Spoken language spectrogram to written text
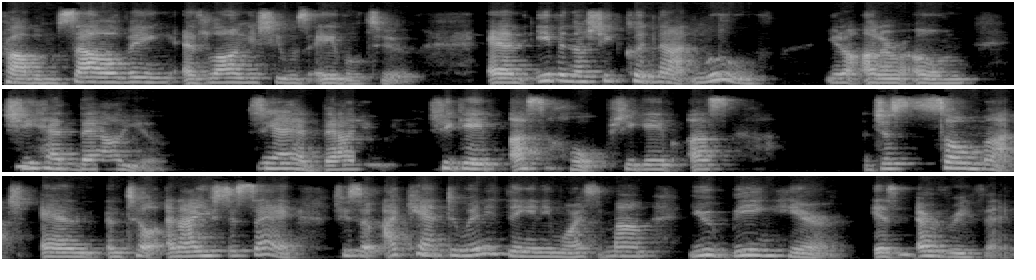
problem solving as long as she was able to. And even though she could not move, you know, on her own, she had value. She Yeah. had value. She gave us hope. She gave us just so much. And until, and I used to say, she said, I can't do anything anymore. I said, Mom, you being here is everything,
